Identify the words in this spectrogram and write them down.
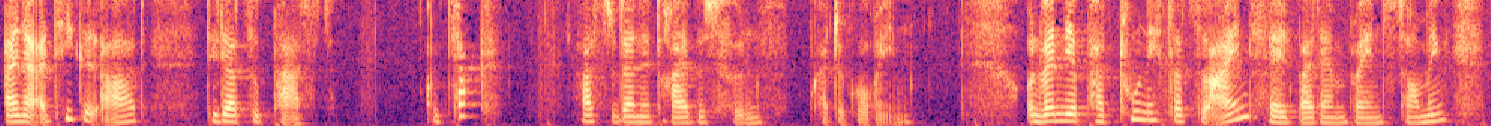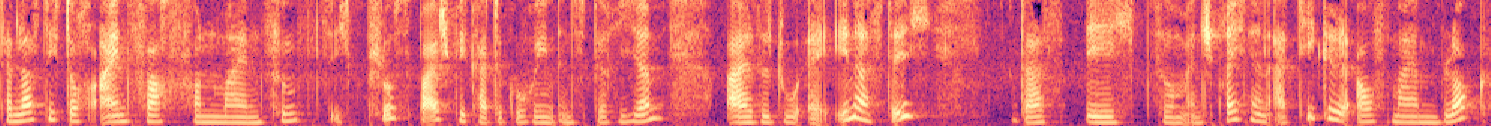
eine Artikelart, die dazu passt. Und zack, hast du deine drei bis fünf Kategorien. Und wenn dir partout nichts dazu einfällt bei deinem Brainstorming, dann lass dich doch einfach von meinen 50 plus Beispielkategorien inspirieren. Also du erinnerst dich, dass ich zum entsprechenden Artikel auf meinem Blog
